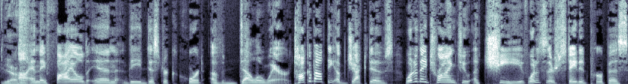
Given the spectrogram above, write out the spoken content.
Yes. Uh, and they filed in the District Court of Delaware. Talk about the objectives. What are they trying to achieve? What is their stated purpose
